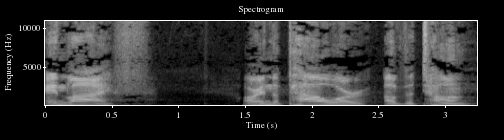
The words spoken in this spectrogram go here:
and life are in the power of the tongue.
